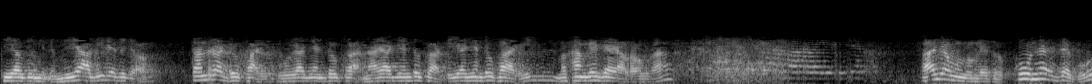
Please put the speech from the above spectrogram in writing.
တရားချင်းမသိမရသေးတဲ့အတွက်ကြောင့်သန္တရဒုက္ခတွေဘုရားချင်းဒုက္ခနာယချင်းဒုက္ခတရားချင်းဒုက္ခတွေမခံခဲ့ကြရပါဘူးလားဘာကြောင့်လို့လဲဆိုကိုယ်နဲ့အသက်ကို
